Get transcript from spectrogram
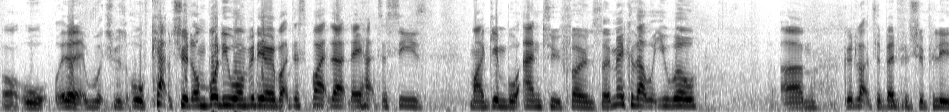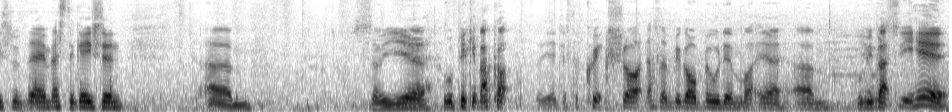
or all, uh, which was all captured on body worn video. But despite that, they had to seize my gimbal and two phones. So make of that what you will. Um, good luck to Bedfordshire Police with their investigation. Um, so yeah, we'll pick it back up. So yeah, just a quick shot. That's a big old building, but yeah, um, we'll be back. Actually here,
